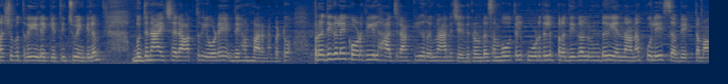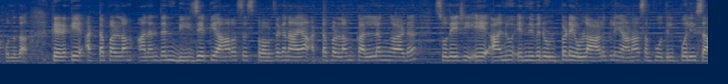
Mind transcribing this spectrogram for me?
ആശുപത്രിയിലേക്ക് എത്തിച്ചുവെങ്കിലും ബുധനാഴ്ച രാത്രിയോടെ ഇദ്ദേഹം മരണപ്പെട്ടു. പ്രതികളെ കോടതിയിൽ ഹാജരാക്കി റിമാൻഡ് ചെയ്തിട്ടുണ്ട്. സംഭവത്തിൽ കൂടുതൽ പ്രതികളുണ്ട് എന്നാണ് പോലീസ് വ്യക്തമാക്കുന്നത്. കിഴക്കേ Attappallam Ananthan B J P R S S പ്രവർത്തകനായ അട്ടപ്പള്ളം കല്ലങ്ങാട് സ്വദേശി എ അനു എന്നിവരുൾപ്പെടെയുള്ള ആളുകളെയാണ് സംഭവത്തിൽ പോലീസ്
